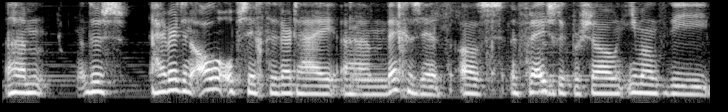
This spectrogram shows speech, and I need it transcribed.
Ehm, dus hij werd in alle opzichten werd hij, ehm, weggezet als een vreselijk persoon. Iemand die...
